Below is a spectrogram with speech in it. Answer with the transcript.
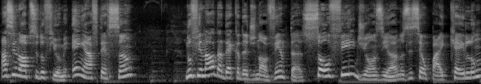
A sinopse do filme: Em After Sun, no final da década de 90, Sophie, de 11 anos, e seu pai Keilun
